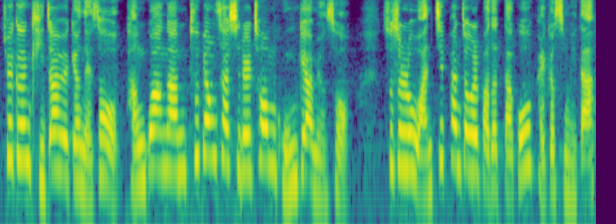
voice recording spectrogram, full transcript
최근 기자회견에서 방광암 투병 사실을 처음 공개하면서 수술로 완치 판정을 받았다고 밝혔습니다.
